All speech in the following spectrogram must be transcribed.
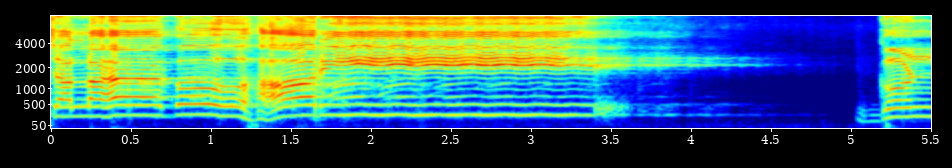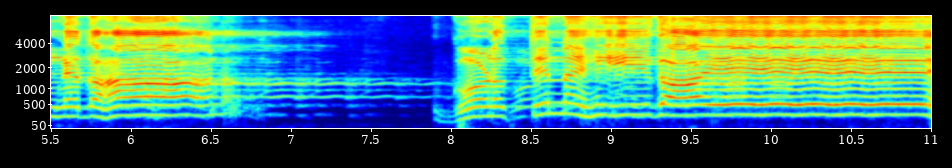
ਚਲੈ ਗੋ ਹਾਰੀ। ਗੁਣ ਨਿਧਾਨ, ਗੁਣ ਤਿਨ ਹੀ ਗਾਏ।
